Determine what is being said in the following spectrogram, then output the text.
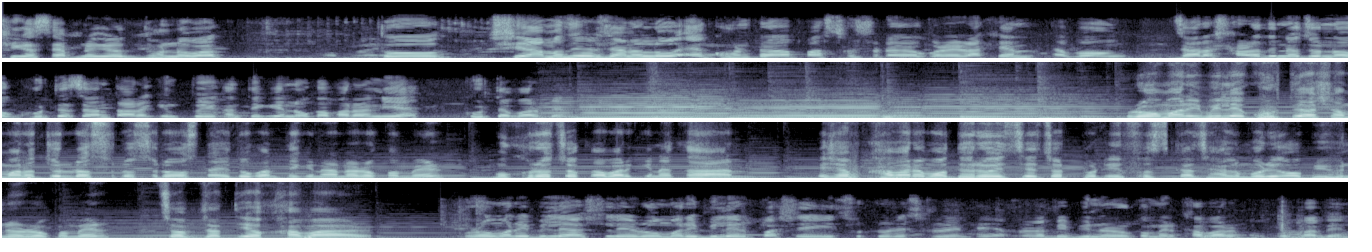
ঠিক আছে আপনাকে ধন্যবাদ। তো সে আমাদের জানালো এক ঘণ্টা পাঁচ ছশো টাকা করে রাখেন এবং যারা সারাদিনের জন্য ঘুরতে চান তারা কিন্তু এখান থেকে নৌকা ভাড়া নিয়ে ঘুরতে পারবেন। রৌমারি বিলে ঘুরতে আসা মানুষজনরা ছোট ছোট অস্থায়ী দোকান থেকে নানা রকমের মুখরোচক খাবার কিনা খান। এসব খাবারের মধ্যে রয়েছে চটপটি, ফুচকা, ঝালমুড়ি ও বিভিন্ন রকমের চপ জাতীয় খাবার। রৌমারি বিলে আসলে রৌমারি বিলের পাশে এই ছোট্ট রেস্টুরেন্টে আপনারা বিভিন্ন রকমের খাবার পাবেন।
